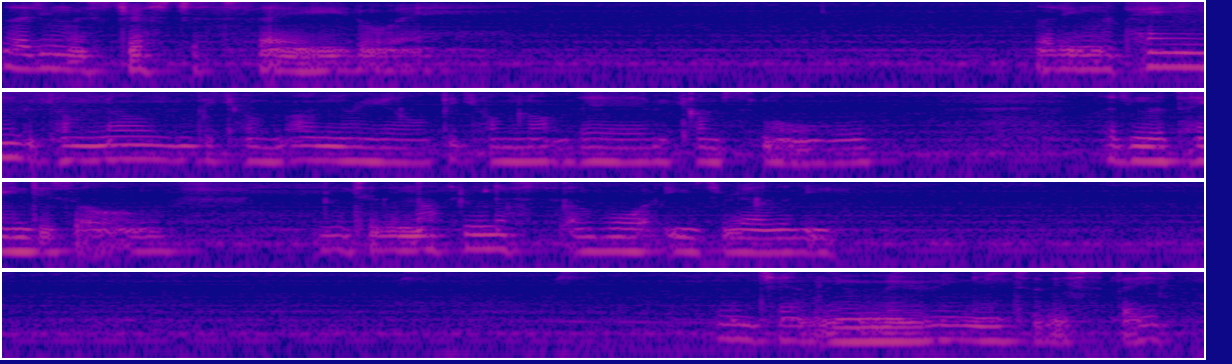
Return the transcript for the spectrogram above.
letting the stress just fade away, letting the pain become numb, become unreal, become not there, become small, letting the pain dissolve into the nothingness of what is reality. And gently moving into this space.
